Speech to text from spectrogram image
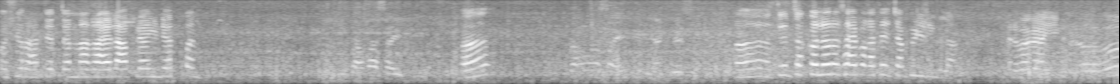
कशी राहते त्यांना राहायला आपल्या इंडियात पण. तुतावास हा? हा, त्यांचा कलरच आहे बघा त्यांच्या बिल्डिंगला तर बघा इकडं.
